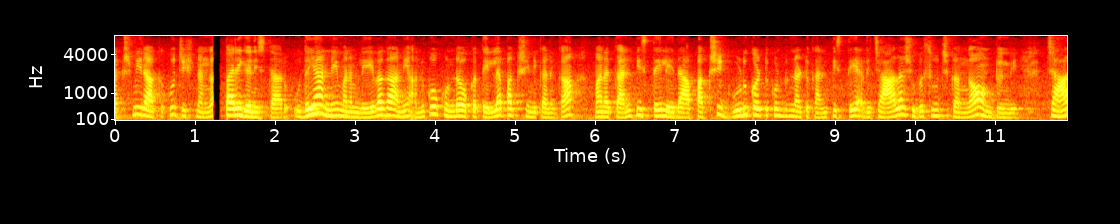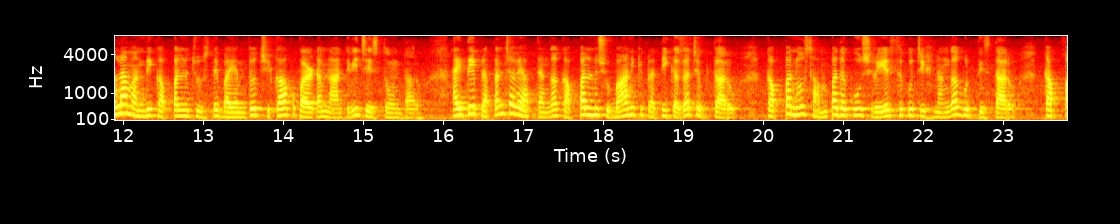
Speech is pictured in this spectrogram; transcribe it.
లక్ష్మీ రాకకు చిహ్నంగా పరిగణిస్తారు. ఉదయాన్నే మనం లేవగానే అనుకోకుండా ఒక తెల్ల పక్షిని కనుక మనకు కనిపిస్తే లేదా ఆ పక్షి గూడు కట్టుకుంటున్నట్టు కనిపిస్తే అది చాలా శుభసూచకంగా ఉంటుంది. చాలామంది కప్పలను చూస్తే భయంతో చికాకు పడటం లాంటివి చేస్తూ ఉంటారు. అయితే ప్రపంచవ్యాప్తంగా కప్పలను శుభానికి ప్రతీకగా చెబుతారు. కప్పను సంపదకు శ్రేయస్సుకు చిహ్నంగా గుర్తిస్తారు. కప్ప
